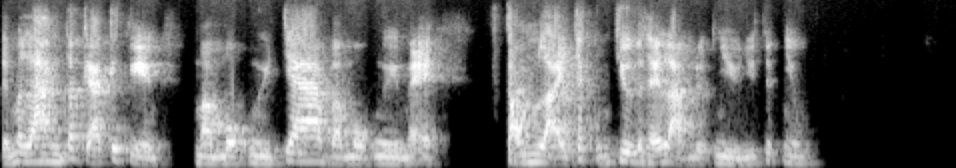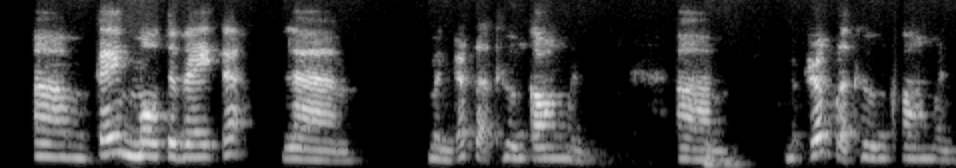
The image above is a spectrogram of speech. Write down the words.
để mà làm tất cả cái chuyện mà một người cha và một người mẹ cộng lại chắc cũng chưa có thể làm được nhiều như Tuyết Nhung um, cái motivate đó là mình rất là thương con mình. Um, mình rất là thương con mình.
